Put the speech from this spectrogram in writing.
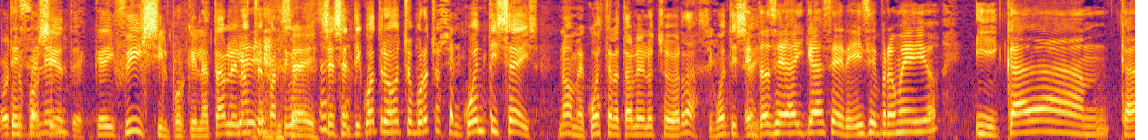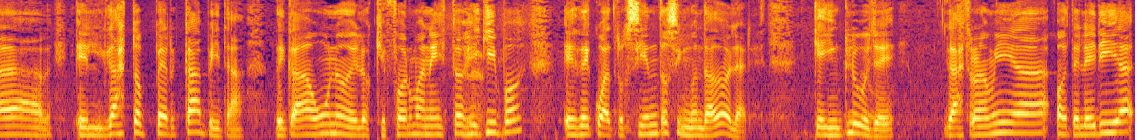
8 te por salen- 7, qué difícil, porque la tabla del 8 en Eh, particular, 16. 64 es 8 por 8, 56. No, me cuesta la tabla del 8 de verdad, 56. Entonces hay que hacer ese promedio y cada, cada el gasto per cápita de cada uno de los que forman estos equipos es de 450 dólares, que incluye gastronomía, hotelería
